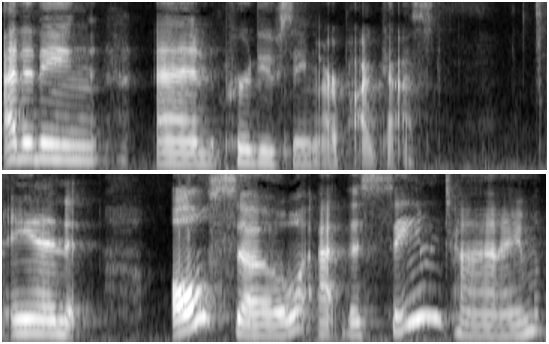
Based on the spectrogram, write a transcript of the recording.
editing and producing our podcast. And also, at the same time,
